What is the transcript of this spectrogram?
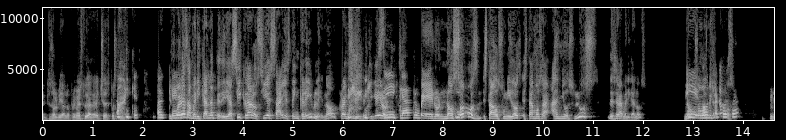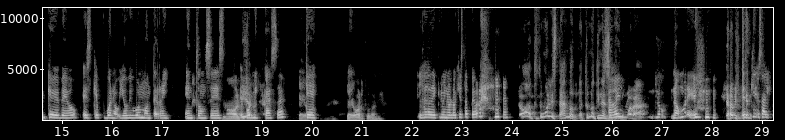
Entonces olvídalo. Primero estudia Derecho, después Ay. Si fueras americana, te diría, sí, claro, sí es ahí, está increíble, ¿no? Crime Scene Investigator. Sí, claro. Pero no somos Estados Unidos, estamos a años luz de ser americanos. No, y somos otra mexicanos. cosa que veo es que, bueno, yo vivo en Monterrey, entonces, No, eh, por mi casa, Peor, ¿qué? Peor todavía. La de criminología está peor. No, te estoy molestando. Tú no tienes Ay, no, no, hombre. Es que- que sal-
